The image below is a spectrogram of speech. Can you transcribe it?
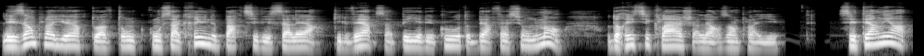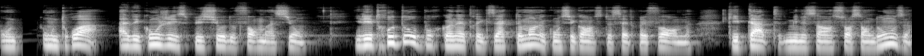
Les employeurs doivent donc consacrer une partie des salaires qu'ils versent à payer des cours de perfectionnement ou de recyclage à leurs employés. Ces derniers ont, ont droit à des congés spéciaux de formation. Il est trop tôt pour connaître exactement les conséquences de cette réforme, qui date de 1971,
